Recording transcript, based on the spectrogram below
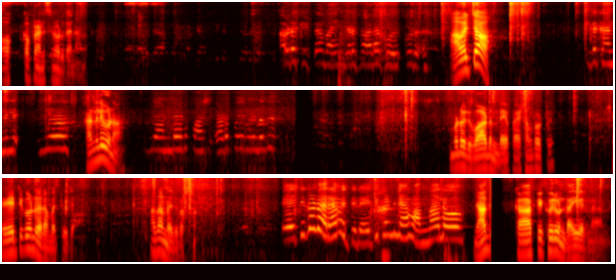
ഒക്കെ ഫ്രണ്ട്സിന് കൊടുക്കാനാണ്. എന്റെ കണ്ണിൽ വീണോ ഇത് എന്റെ അവിടെ പാഷ- അവിടെ പോയി വീണത് ഇവിടെ ഒരുപാടുണ്ട്. ഫാഷൻ ഫ്രൂട്ട് പക്ഷേ ഏറ്റിക്കൊണ്ട് വരാൻ പറ്റൂല. അതാണ് ഒരു പ്രശ്നം. ഏറ്റിക്കൊണ്ട് വരാൻ പറ്റില്ല ഏറ്റിക്കൊണ്ട് ഞാൻ വന്നാലോ? ഞാൻ കാപ്പിക്കുരു ഉണ്ടായി വരുന്നതാണ്.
